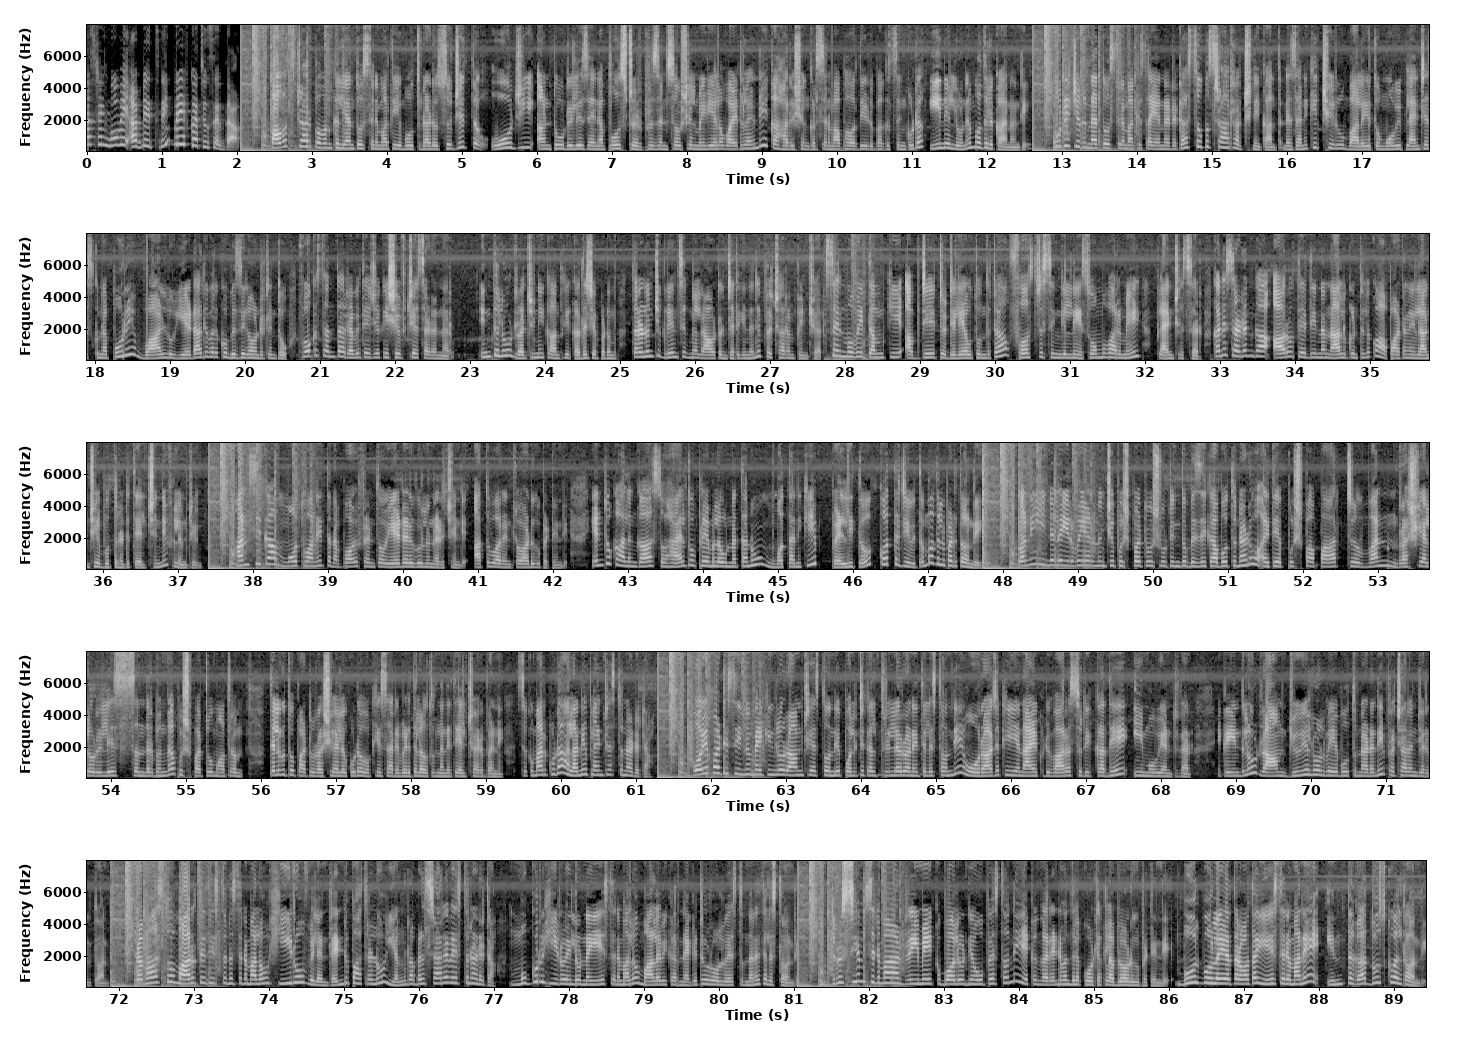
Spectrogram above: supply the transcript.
Interesting movie అప్డేట్స్ని బ్రీఫ్గా చూసేద్దాం. Power star Pawan కళ్యాణ్తో సినిమా తీయబోతున్నాడు సుజిత్. ఓజీ అంటూ రిలీజ్ అయిన పోస్టర్ ప్రజెంట్ సోషల్ మీడియాలో వైరల్ అయింది. ఇక హరిశంకర్ సినిమా భవదీయుడు భగత్ సింగ్ కూడా ఈ నెలలోనే మొదలు కానుంది. పూరి జగన్నాథ్తో సినిమాకి సై అన్నాడట సూపర్ స్టార్ రజనీకాంత్. నిజానికి చిరు బాలయ్యతో మూవీ ప్లాన్ చేసుకున్న పూరి వాళ్ళు ఏడాది వరకు బిజీగా ఉండటంతో ఫోకస్ అంతా రవితేజకి షిఫ్ట్ చేశాడన్నారు. ఇంతలో రజనీకాంత్కి కథ చెప్పడం తన నుంచి గ్రీన్ సిగ్నల్ రావడం జరిగిందని ప్రచారం పెంచారు. Sen movie Dhamki update delay అవుతుందట. First సింగిల్ని సోమవారమే ప్లాన్ చేశారు. కానీ సడన్గా ఆరో తేదీన నాలుగు గంటలకు ఆ పాటని లాంచ్ చేయబోతున్నట్టు తేల్చింది ఫిల్మ్ టీం హన్సిక మోత్వాని తన బాయ్ ఫ్రెండ్తో ఏడడుగులు నడిచింది. అత్తవారింట్లో అడుగుపెట్టింది ఎంతో కాలంగా సొహాయల్తో ప్రేమలో ఉన్న తను మొత్తానికి పెళ్ళితో కొత్త జీవితం మొదలు పెడుతోంది. బన్నీ ఈ నెల ఇరవై ఆరు నుంచి పుష్ప టూ షూటింగ్తో బిజీ కాబోతున్నాడు. అయితే పుష్ప పార్ట్ వన్ రష్యాలో రిలీజ్ సందర్భంగా పుష్ప టూ మాత్రం తెలుగుతో పాటు రష్యాలో కూడా ఒకేసారి విడుదలవుతుందని తేల్చాడు బన్నీ. సుకుమార్ కూడా అలానే ప్లాన్ చేస్తున్నాడట. బోయపాటి సీను మేకింగ్లో రామ్ చేస్తోంది పొలిటికల్ థ్రిల్లర్ అని తెలుస్తోంది. ఓ రాజకీయ నాయకుడి వారసుడి కథే ఈ మూవీ అంటున్నారు. ఇక ఇందులో రామ్ డ్యూయల్ రోల్ వేయబోతున్నాడని ప్రచారం జరుగుతోంది. ప్రభాస్తో మారుతి తీస్తున్న సినిమాలో హీరో విలన్ రెండు పాత్రలు యంగ్ రెబల్ స్టారే వేస్తున్నాడట. ముగ్గురు హీరోయిన్లు ఉన్న ఏ సినిమాలో మాలవికర్ నెగటివ్ రోల్ వేస్తుందని తెలుస్తోంది. దృశ్యం సినిమా రీమేక్ బాలీవుడ్ని ఊపేస్తోంది. ఏకంగా రెండు వందల కోట్ల క్లబ్లో అడుగుపెట్టింది. బూల్ బూల్ అయ్యే తర్వాత ఈ సినిమానే ఇంతగా దూసుకువెళ్తోంది.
